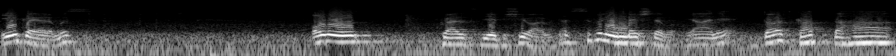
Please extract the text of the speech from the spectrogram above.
ilk ayarımız overall quality diye bir şey var burada. 0.25'te bu. Yani 4 kat daha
